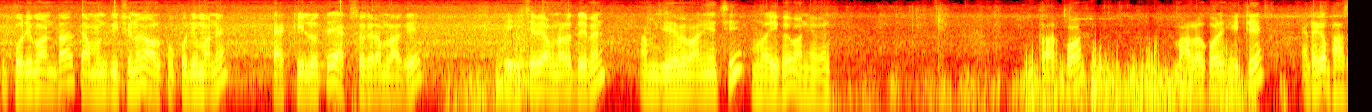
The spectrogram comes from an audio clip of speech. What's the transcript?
তো পরিমাণটা তেমন কিছু নয়, অল্প পরিমাণে। এক কিলোতে একশো গ্রাম লাগে। এই হিসেবে আপনারা দেবেন। আমি যেভাবে বানিয়েছি, আমরা এইভাবে বানিয়েবেন। তারপর ভালো করে হিটে এটাকে ভাজ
